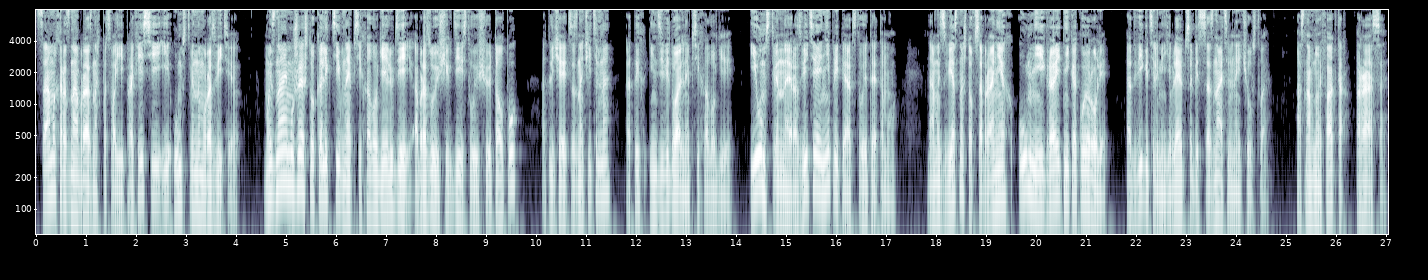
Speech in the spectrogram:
самых разнообразных по своей профессии и умственному развитию. Мы знаем уже, что коллективная психология людей, образующих действующую толпу, отличается значительно от их индивидуальной психологии. И умственное развитие не препятствует этому. Нам известно, что в собраниях ум не играет никакой роли, а двигателями являются бессознательные чувства. Основной фактор – раса,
